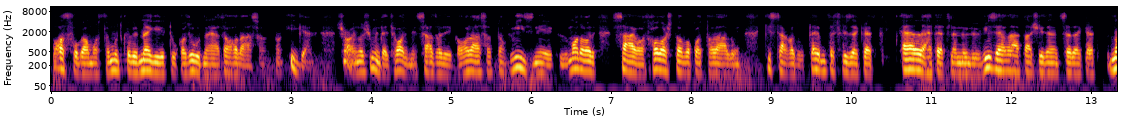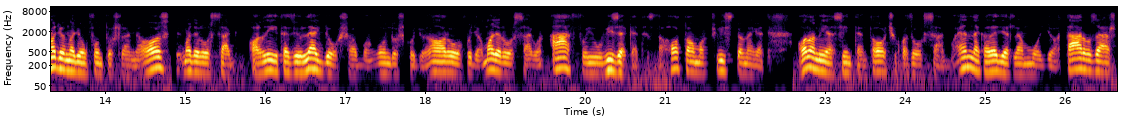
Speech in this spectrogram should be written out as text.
Azt fogalmaztam múltkor, hogy megírtuk az útnáját a halászatnak. Igen, sajnos mindegy 30% a halászatnak víz nélkül marad, száradt halastavakat találunk, kiszáradó természetes vizeket, ellehetetlenülő vízellátási rendszereket. Nagyon-nagyon fontos lenne az, hogy Magyarország a létező leggyorsabban gondoskodik gondoskodjon arról, hogy a Magyarországon átfolyó vizeket, ezt a hatalmas víztömeget valamilyen szinten tartsuk az országba. Ennek az egyetlen módja a tározás.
